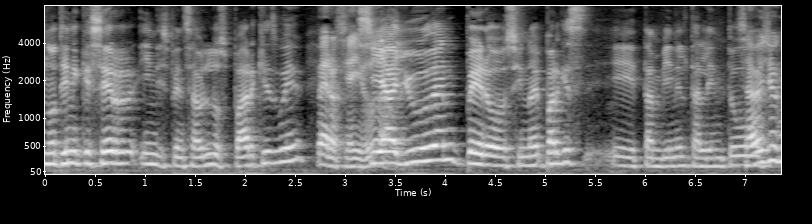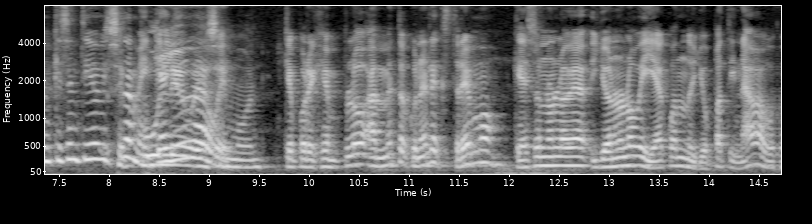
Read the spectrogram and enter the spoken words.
no tiene que ser indispensable los parques, güey. Pero sí ayuda. Sí ayudan, pero si no hay parques, eh, también el talento ¿Sabes yo en qué sentido he visto también que ayuda, güey. Que por ejemplo, a mí me tocó en el extremo, que eso no lo veía, yo no lo veía cuando yo patinaba, güey.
